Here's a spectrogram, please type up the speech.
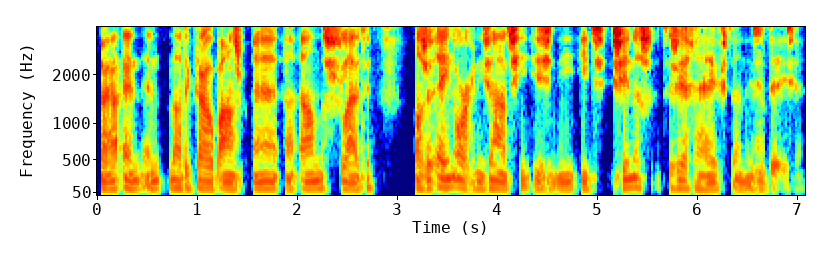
Ja, en, en laat ik daarop aans, uh, aansluiten. Als er één organisatie is die iets zinnigs te zeggen heeft, dan is het deze.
